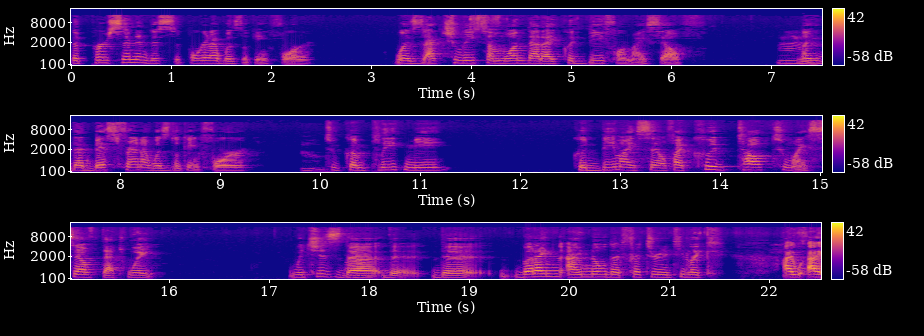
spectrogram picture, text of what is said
the person and the support I was looking for was actually someone that I could be for myself Mm. like that best friend I was looking for Oh. to complete me could be myself. I could talk to myself that way, which is Wow. the the the. But I I know that fraternity like. I, I,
